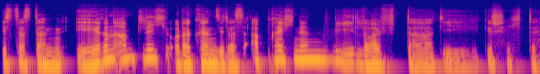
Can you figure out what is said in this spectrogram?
ist das dann ehrenamtlich oder können Sie das abrechnen? Wie läuft da die Geschichte?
